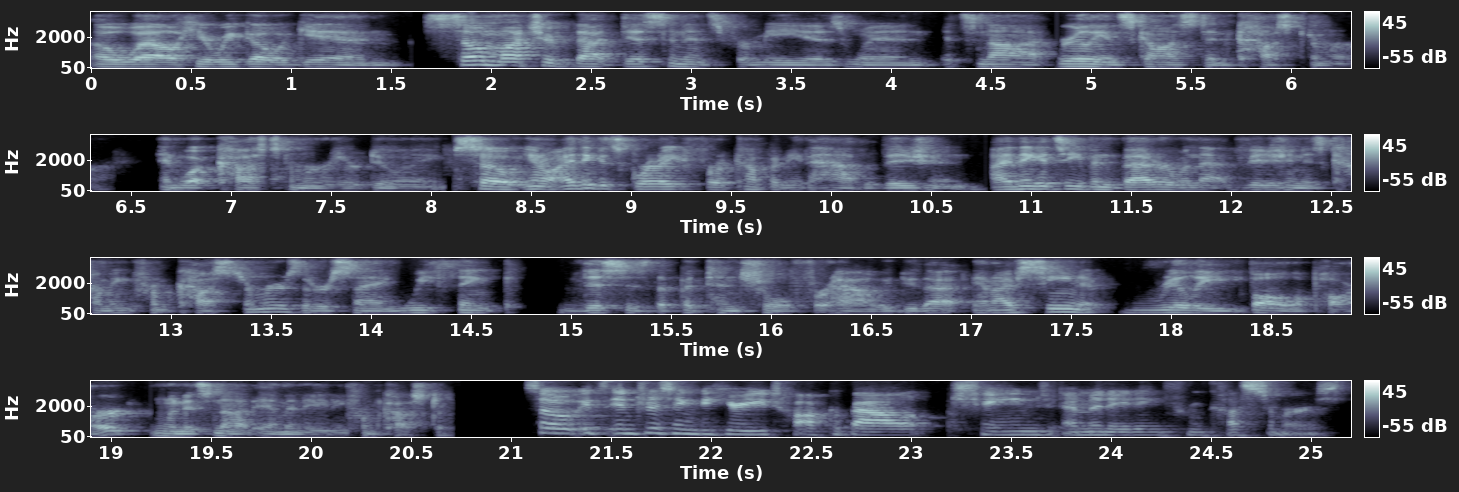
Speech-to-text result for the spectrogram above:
oh well here we go again so much of that dissonance for me is when it's not really ensconced in customer and what customers are doing. So, you know, I think it's great for a company to have a vision. I think it's even better when that vision is coming from customers that are saying, we think this is the potential for how we do that. And I've seen it really fall apart when it's not emanating from customers. So it's interesting to hear you talk about change emanating from customers.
